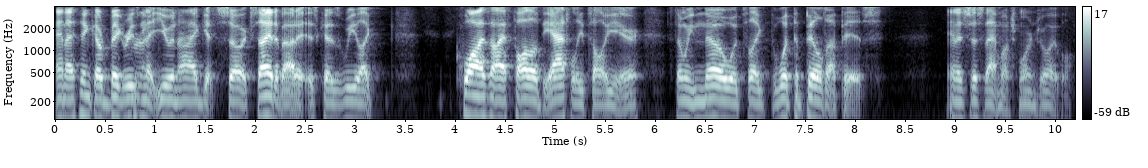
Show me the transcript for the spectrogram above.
And I think a big reason Right. that you and I get so excited about it is because we like quasi follow the athletes all year, so then we know what's like what the build up is, and it's just that much more enjoyable.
